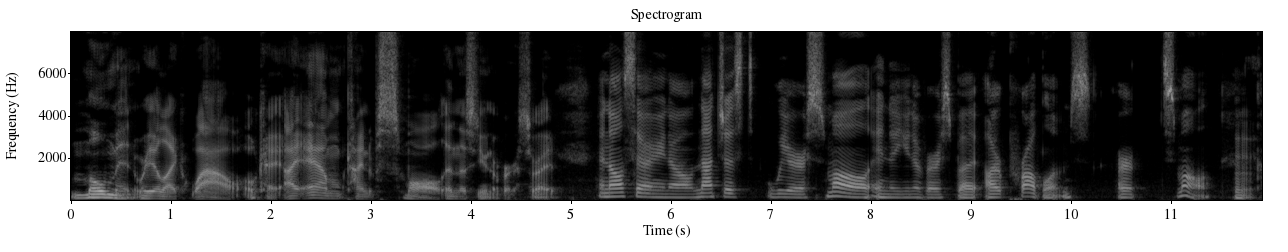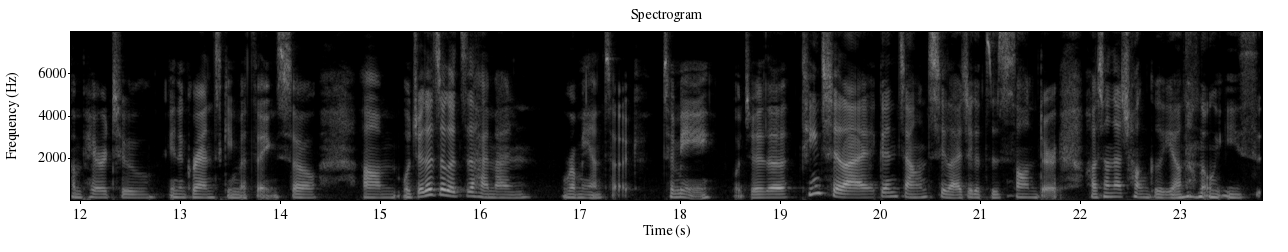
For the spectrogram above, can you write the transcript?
moment where you're like, wow, okay, I am kind of small in this universe, right? And also, you know, not just we're small in the universe, but our problems are small mm. compared to in the grand scheme of things. So, um, 我觉得这个字还蛮 romantic to me. 我觉得听起来跟讲起来这个字 “sonder” 好像在唱歌一样的那种意思。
